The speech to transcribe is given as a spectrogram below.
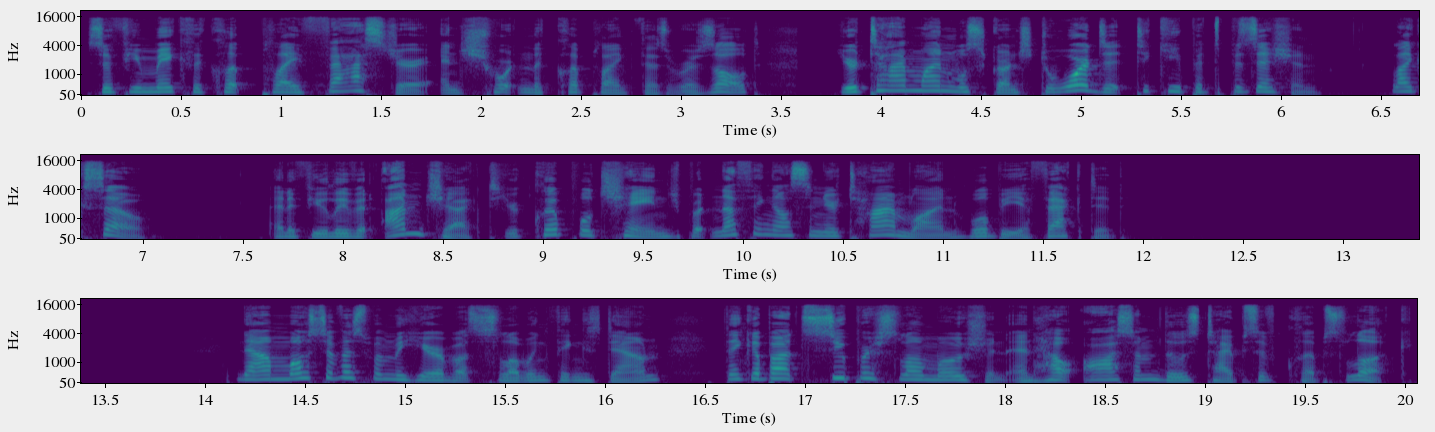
So if you make the clip play faster and shorten the clip length as a result, your timeline will scrunch towards it to keep its position, like so. And if you leave it unchecked, your clip will change but nothing else in your timeline will be affected. Now, most of us, when we hear about slowing things down, think about super slow motion and how awesome those types of clips look.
